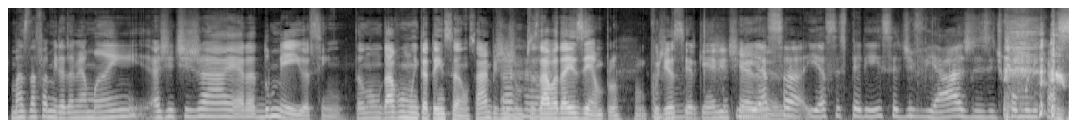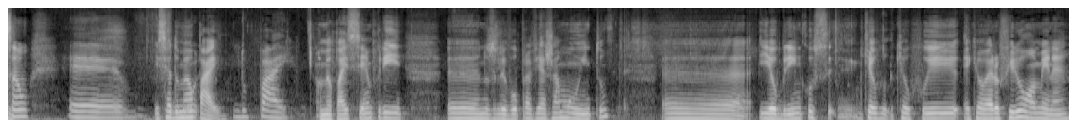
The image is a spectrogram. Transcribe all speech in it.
mas na família da minha mãe, a gente já era do meio, assim. Então não davam muita atenção, sabe? A gente Aham. não precisava dar exemplo. Não podia Aham. ser quem a gente E era. mesmo. essa, e essa experiência de viagens e de comunicação é, Isso é do meu pai. do pai. O meu pai sempre eh, nos levou para viajar muito. eh, e eu brinco que eu, que eu fui, é que eu era o filho homem, né?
